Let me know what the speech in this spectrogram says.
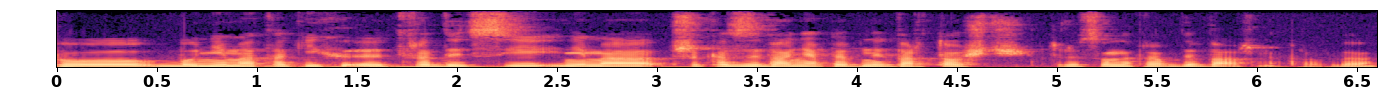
bo, bo nie ma takich e, tradycji, nie ma przekazywania pewnych wartości, które są naprawdę ważne, prawda?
